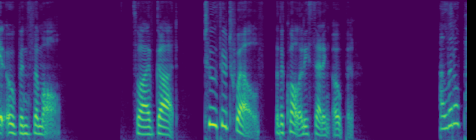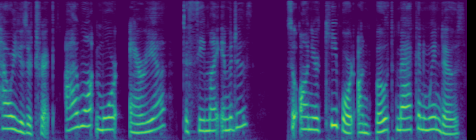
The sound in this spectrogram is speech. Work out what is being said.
it opens them all. So I've got 2 through 12 for the quality setting open. A little power user trick. I want more area to see my images. So on your keyboard on both Mac and Windows,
